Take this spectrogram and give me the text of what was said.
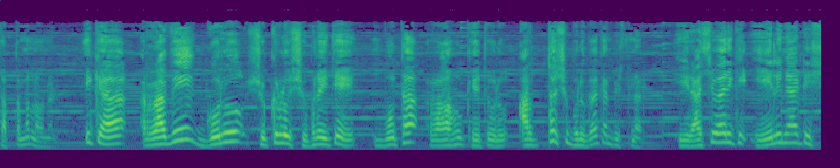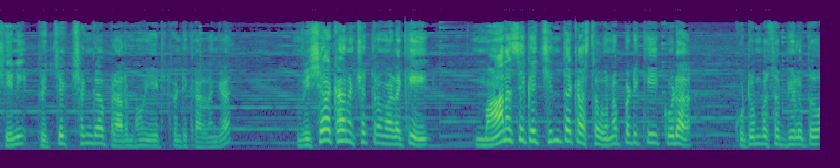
సప్తమంలో ఉన్నాడు. ఇక రవి గురు శుక్రుడు శుభులైతే బుధ రాహు కేతువులు అర్ధశుభులుగా కనిపిస్తున్నారు. ఈ రాశి వారికి ఏలినాటి శని ప్రత్యక్షంగా ప్రారంభమయ్యేటటువంటి కారణంగా విశాఖ నక్షత్రం వాళ్ళకి మానసిక చింత కాస్త ఉన్నప్పటికీ కూడా కుటుంబ సభ్యులతో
